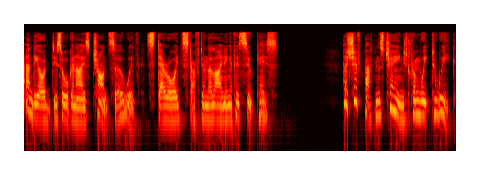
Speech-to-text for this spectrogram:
and the odd disorganized chancer with steroids stuffed in the lining of his suitcase. Her shift patterns changed from week to week,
